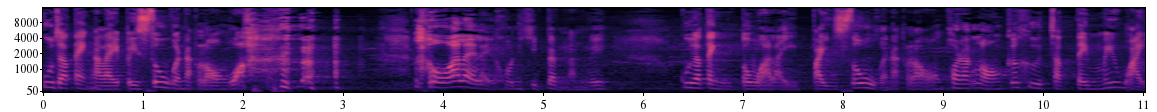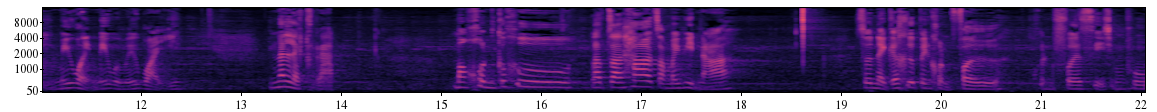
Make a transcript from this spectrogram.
กูจะแต่งอะไรไปสู้กับนักร้องวะเราว่าหลาย ๆ คนคิดแบบนั้นเว้ย กูจะแต่งตัวอะไรไปสู้กับนักร้อง เพราะนักร้องก็คือจัดเต็มไม่ไหวไม่ไหวไม่ไหวไม่ไหว นั่นแหละครับ บางคนก็คือเราจะถ้าเราจะไม่ผิดนะ ส่วนไหนก็คือเป็นขนเฟอร์ขนเฟอร์สีชมพู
